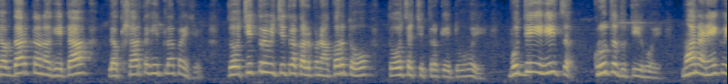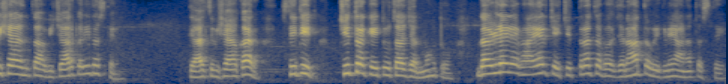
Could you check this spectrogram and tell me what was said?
शब्दार्थ न घेता लक्षार्थ घेतला पाहिजे. जो चित्र विचित्र कल्पना करतो तोच चित्रकेतू होय. बुद्धी हीच कृतदुती होय. मन अनेक विषयांचा विचार करीत असते. त्याच विषयाकार स्थितीत चित्रकेतूचा जन्म होतो. दडलेले बाहेरचे चित्रच भजनात विघ्ने आणत असते.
